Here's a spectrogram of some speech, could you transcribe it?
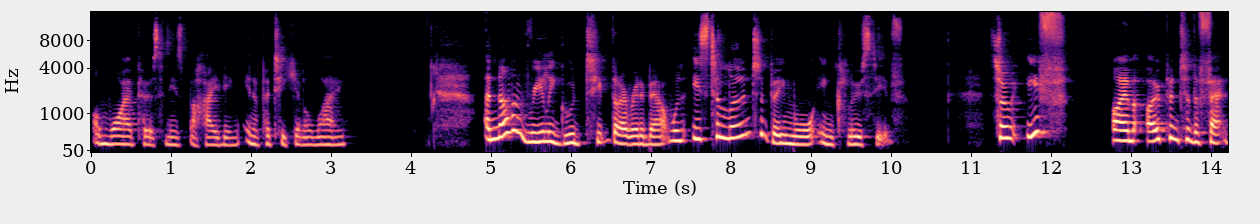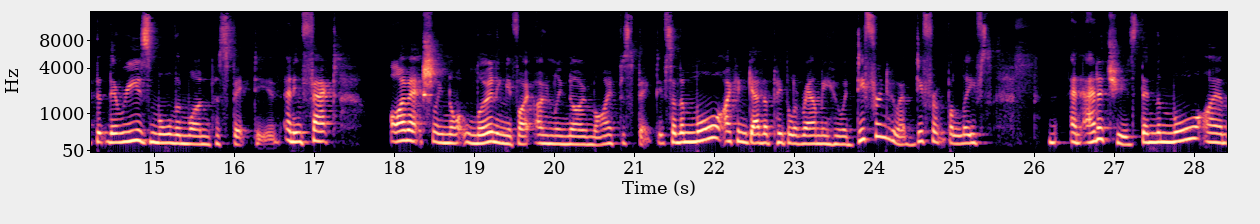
on why a person is behaving in a particular way. Another really good tip that I read about was is to learn to be more inclusive. So if I am open to the fact that there is more than one perspective, and in fact, I'm actually not learning if I only know my perspective. So the more I can gather people around me who are different, who have different beliefs and attitudes, then the more I am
